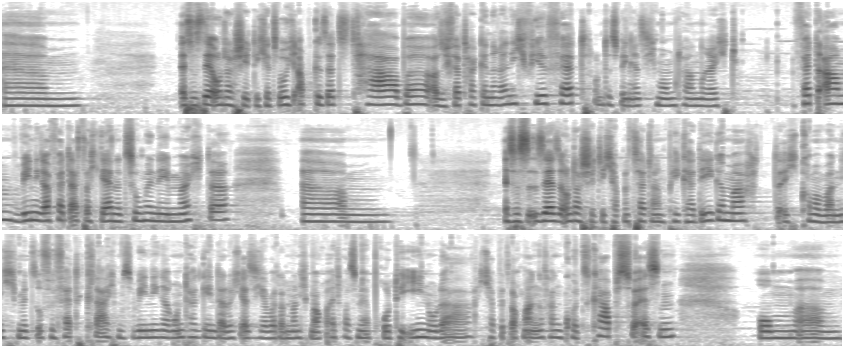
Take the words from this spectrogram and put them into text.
Ähm, es ist sehr unterschiedlich. Jetzt, wo ich abgesetzt habe, also ich vertrage generell nicht viel Fett und deswegen esse ich momentan recht fettarm, weniger Fett, als ich gerne zu mir nehmen möchte. Ähm, es ist sehr, sehr unterschiedlich. Ich habe eine Zeit lang PKD gemacht. Ich komme aber nicht mit so viel Fett klar. Ich muss weniger runtergehen. Dadurch esse ich aber dann manchmal auch etwas mehr Protein oder ich habe jetzt auch mal angefangen, kurz Carbs zu essen, um ähm,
